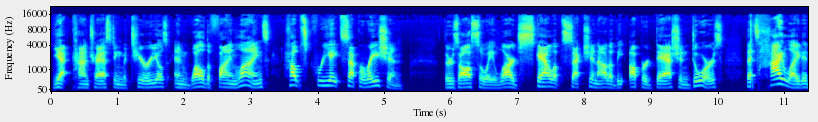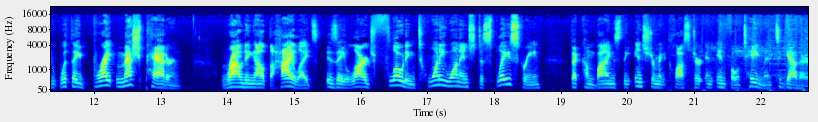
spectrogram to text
Yet, contrasting materials and well defined lines helps create separation. There's also a large scallop section out of the upper dash and doors that's highlighted with a bright mesh pattern. Rounding out the highlights is a large floating 21 inch display screen that combines the instrument cluster and infotainment together.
